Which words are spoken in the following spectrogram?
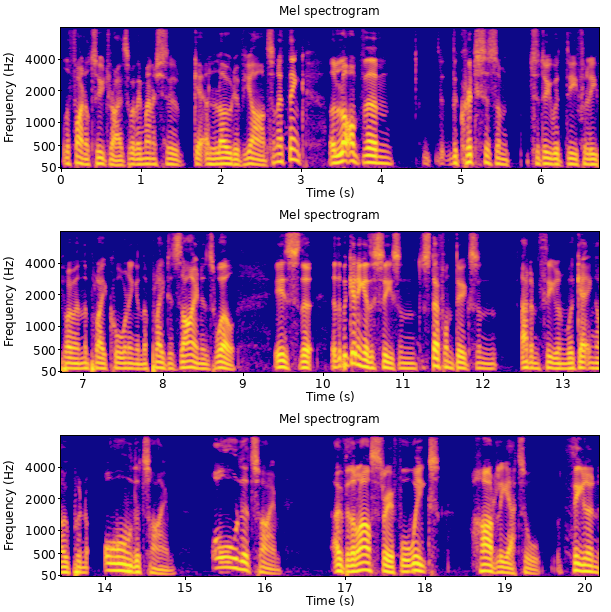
well, the final two drives where they managed to get a load of yards. And I think a lot of um, the criticism to do with DeFilippo and the play calling and the play design as well is that at the beginning of the season, Stefon Diggs and Adam Thielen were getting open all the time, all the time. Over the last three or four weeks, hardly at all. Thielen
